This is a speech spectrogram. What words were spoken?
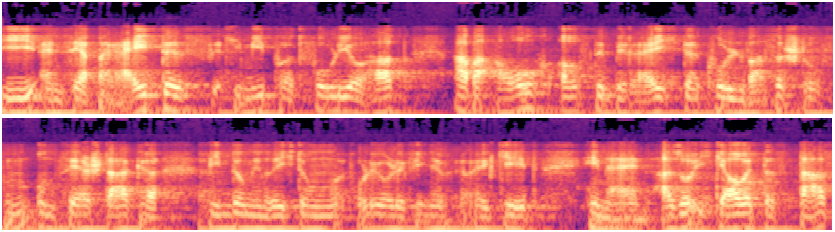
die ein sehr breites Chemieportfolio hat, aber auch aus dem Bereich der Kohlenwasserstoffen und sehr starker Bindung in Richtung Polyolefine äh, geht hinein. Also ich glaube, dass das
